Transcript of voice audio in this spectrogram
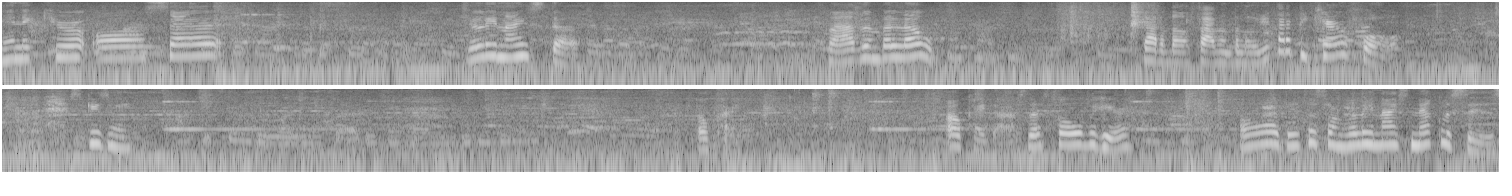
manicure all set. Really nice stuff. Five and below. Gotta love five and below. You gotta be careful. Excuse me. Okay. Okay guys let's go over here oh these are some really nice necklaces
